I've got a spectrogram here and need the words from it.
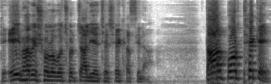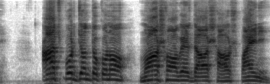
তো এইভাবে ষোলো বছর চালিয়েছে শেখ হাসিনা। তারপর থেকে আজ পর্যন্ত কোনো মহাসমাবেশ দেওয়ার সাহস পায়নি।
